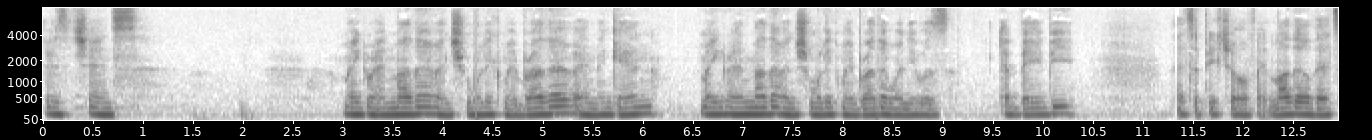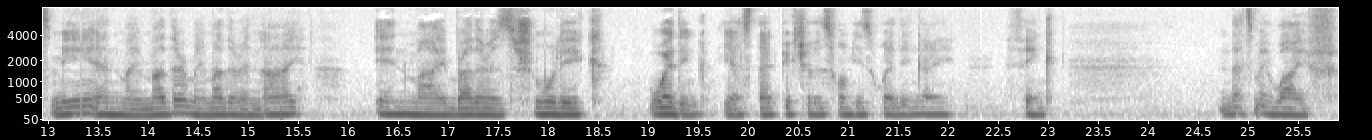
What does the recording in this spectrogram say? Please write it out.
There is a chance. my grandmother and Shmulik, my brother, and again my grandmother and Shmulik, my brother, when he was a baby. That's a picture of my mother. That's me and my mother, my mother and I, in my brother's Shmulik wedding. Yes, that picture is from his wedding, I think. That's my wife.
